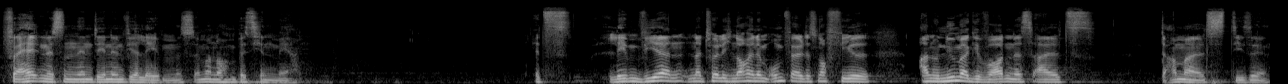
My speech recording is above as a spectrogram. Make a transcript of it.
Verhältnissen, in denen wir leben. Es ist immer noch ein bisschen mehr. Jetzt leben wir natürlich noch in einem Umfeld, das noch viel anonymer geworden ist als damals diese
